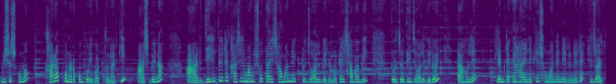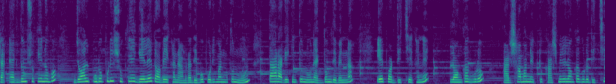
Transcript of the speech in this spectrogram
বিশেষ কোনো খারাপ কোনো রকম পরিবর্তন আর কি আসবে না। আর যেহেতু এটা খাসির মাংস, তাই সামান্য একটু জল বেরোনোটাই স্বাভাবিক। তো যদি জল বেরোয়, তাহলে ফ্লেমটাকে হাই রেখে সমানে নেড়ে নেড়ে জলটা একদম শুকিয়ে নেব। জল পুরোপুরি শুকিয়ে গেলে তবে এখানে আমরা দেব পরিমাণ মতো নুন। তার আগে কিন্তু নুন একদম দেবেন না। এরপর দিচ্ছি এখানে লঙ্কা গুঁড়ো। আর সামান্য একটু কাশ্মীরি লঙ্কা গুঁড়ো দিচ্ছি।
